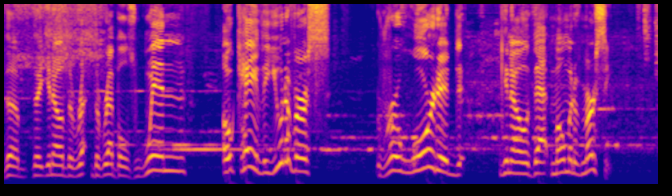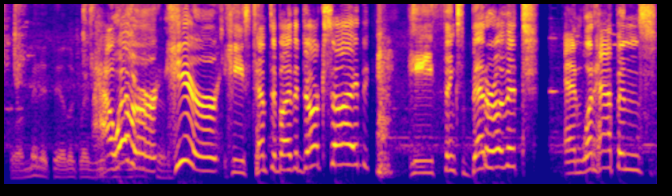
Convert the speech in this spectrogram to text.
The the you know the re- the rebels win. Okay, the universe rewarded you know that moment of mercy. For a minute there, looked like. However, here he's tempted by the dark side. He thinks better of it, and what happens?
